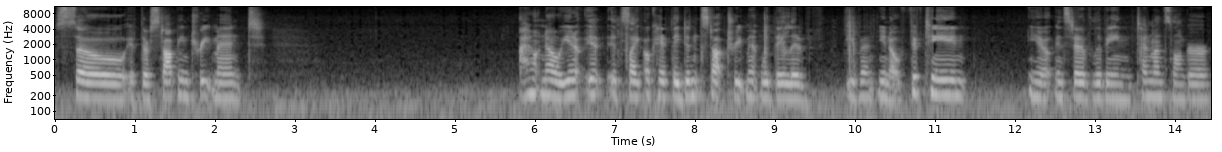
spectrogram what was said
so if they're stopping treatment, I don't know, you know, it, it's like, okay, if they didn't stop treatment, would they live even, you know, 15, you know, instead of living 10 months longer,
